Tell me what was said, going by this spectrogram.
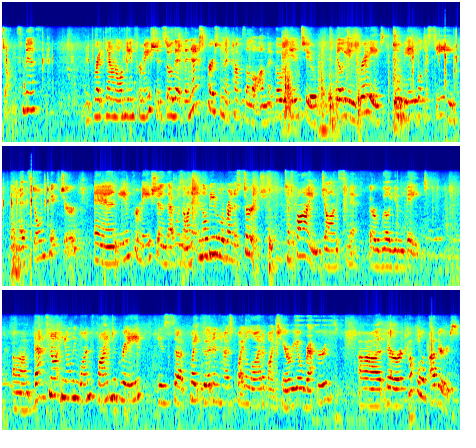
John Smith, write down all the information so that the next person that comes along that goes into a Billion Graves will be able to see the headstone picture and the information that was on it, and they'll be able to run a search to find John Smith or William Bate. Um, that's not the only one. Find a Grave is uh, quite good and has quite a lot of Ontario records. Uh, there are a couple of others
